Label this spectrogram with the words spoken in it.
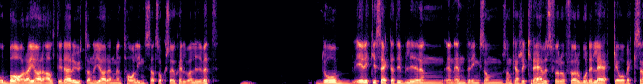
å bare gjøre alt det der uten å gjøre en mental innsats også i selve livet mm da er det ikke sikkert at det blir en, en endring som, som, kanskje kreves for for å både leke og vokse.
